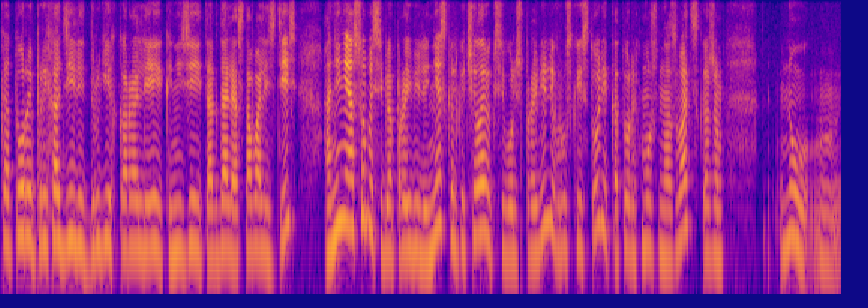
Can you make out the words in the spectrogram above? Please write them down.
которые приходили других королей, князей и так далее, оставались здесь, они не особо себя проявили. Несколько человек всего лишь проявили в русской истории, которых можно назвать, скажем, ну,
